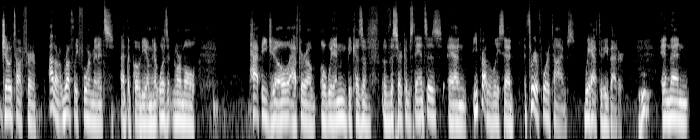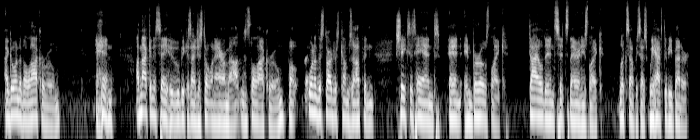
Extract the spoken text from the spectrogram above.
Joe talked for, I don't know, roughly four minutes at the podium, and it wasn't normal happy Joe after a, a win because of, of the circumstances. And he probably said three or four times, we have to be better. Mm-hmm. And then I go into the locker room and I'm not going to say who because I just don't want to air him out, and it's the locker room. But right. one of the starters comes up and shakes his hand, and and Burrow's like dialed in, sits there, and he's like looks up. He says, "We have to be better,"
